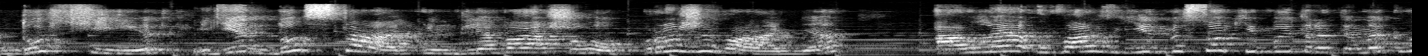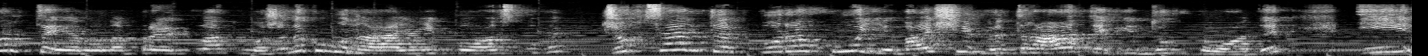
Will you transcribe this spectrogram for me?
дохід є достатнім для вашого проживання, харчування але у вас є високі витрати на квартиру, наприклад, може на комунальні послуги, джоб-центр порахує ваші витрати і доходи і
